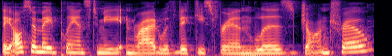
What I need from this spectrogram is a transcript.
They also made plans to meet and ride with Vicky's friend Liz Johndrow.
